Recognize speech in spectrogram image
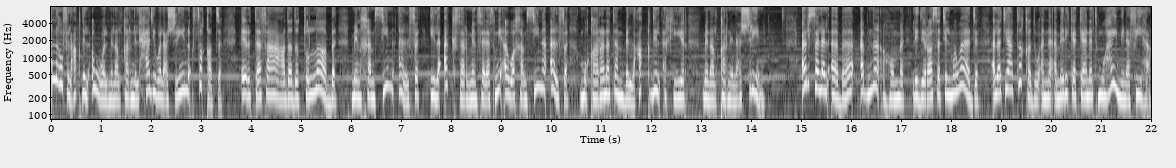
أنه في العقد الأول من القرن الحادي والعشرين فقط ارتفع عدد الطلاب من خمسين ألف إلى أكثر من ثلاثمائة وخمسين ألف مقارنة بالعقد الأخير من القرن العشرين. أرسل الآباء أبنائهم لدراسة المواد التي اعتقدوا أن أمريكا كانت مهيمنة فيها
